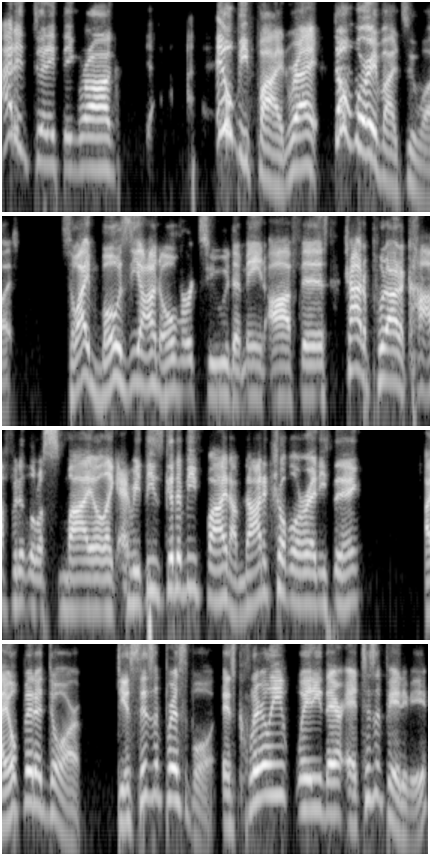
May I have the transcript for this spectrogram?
I didn't do anything wrong. It'll be fine, right? Don't worry about it too much. So I mosey on over to the main office, trying to put on a confident little smile, like everything's gonna be fine. I'm not in trouble or anything. I open a door. The assistant principal is clearly waiting there, anticipating me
